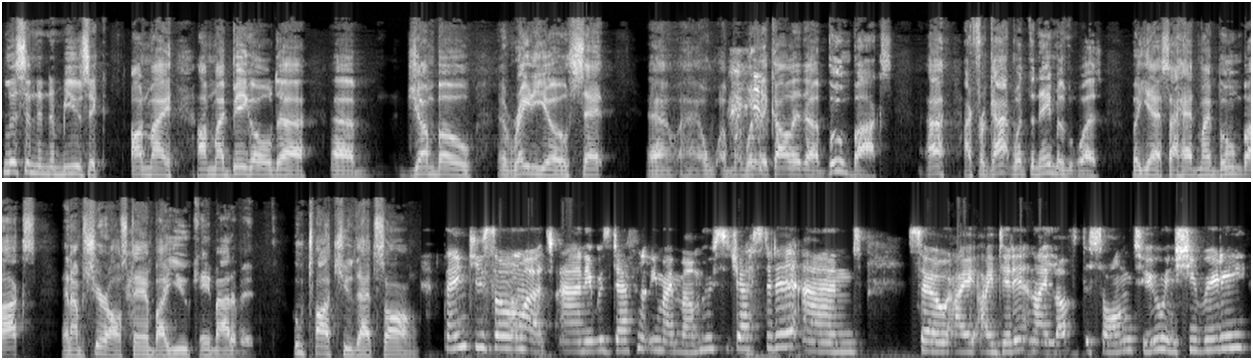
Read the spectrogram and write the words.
listening to music on my on my big old uh, uh, jumbo radio set? Uh, what do they call it? A boom box. Uh, I forgot what the name of it was, but yes, I had my boom box, and I'm sure "I'll Stand by You" came out of it. Who taught you that song? Thank you so much. And it was definitely my mum who suggested it, and so I, I did it and I loved the song too. And she really,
